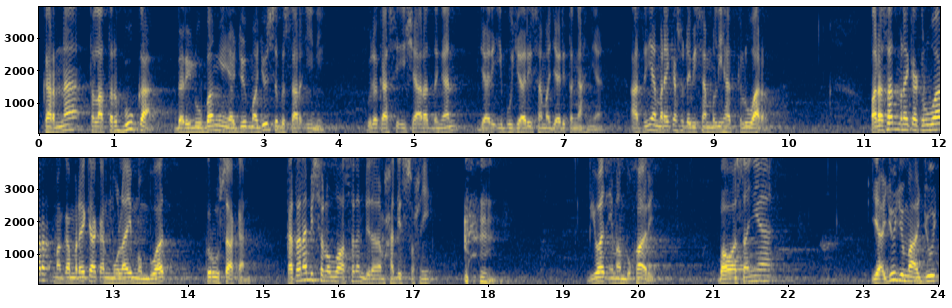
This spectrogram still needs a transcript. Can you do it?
karena telah terbuka dari lubangnya Yajuj Majuj sebesar ini. Beliau kasih isyarat dengan jari ibu jari sama jari tengahnya. Artinya mereka sudah bisa melihat keluar. Pada saat mereka keluar, maka mereka akan mulai membuat kerusakan. Kata Nabi SAW di dalam hadis sahih, riwayat Imam Bukhari, bahwasanya Ya'juj Ma'juj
